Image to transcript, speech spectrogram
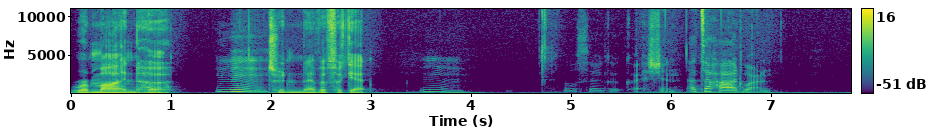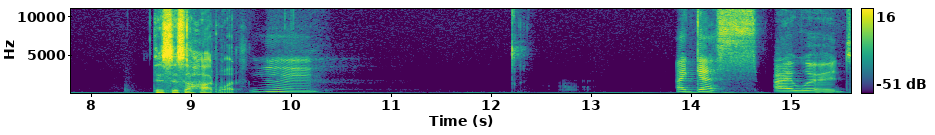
remind her Mm. to never forget? Also a good question. That's a hard one. This is a hard one. Hmm. I guess I would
